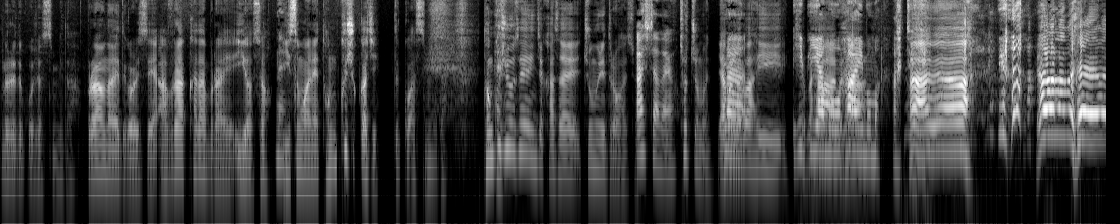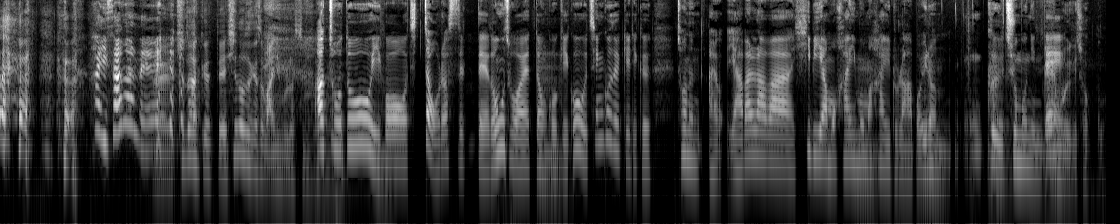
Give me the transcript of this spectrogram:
노래 듣고 오셨습니다. 브라운 아이드 걸스의 Abracadabra에 이어서 네. 이승환의 덩크슛까지 듣고 왔습니다. 덩크슛에 네. 이제 가사에 주문이 들어가죠. 아시잖아요. 첫 주문. 야발라바 히 히비야모 하이모마 아, 야 야발라바 헤바라. 아 이상하네. 네, 초등학교 때 신호등에서 많이 불렀습니다. 아 저도 이거 음. 진짜 어렸을 때 너무 좋아했던 음. 곡이고 친구들끼리 그 저는 아, 야발라바 히비야 모 하이모마 음. 하이루라 뭐 이런 음. 그 맞아요. 주문인데. 네, 뭐 이렇게 적고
